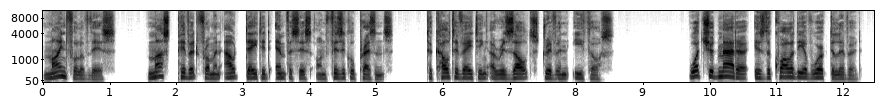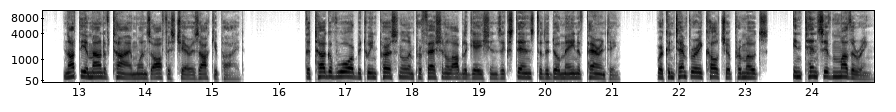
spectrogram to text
mindful of this, must pivot from an outdated emphasis on physical presence to cultivating a results driven ethos. What should matter is the quality of work delivered, not the amount of time one's office chair is occupied. The tug of war between personal and professional obligations extends to the domain of parenting, where contemporary culture promotes intensive mothering,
